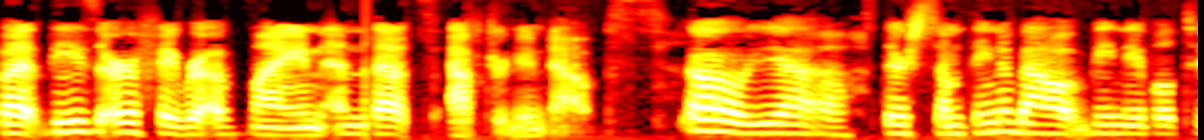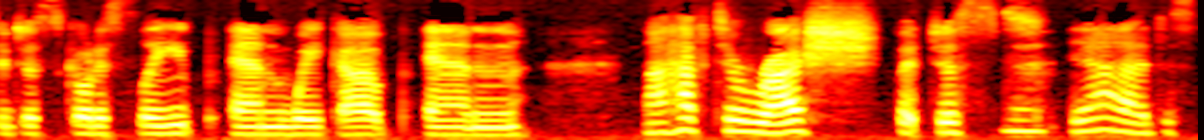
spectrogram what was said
but these are a favorite of mine, and that's afternoon naps. Oh yeah. Ugh, there's something about being able to just go to sleep and wake up and not have to rush, but just, Yeah. yeah, just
